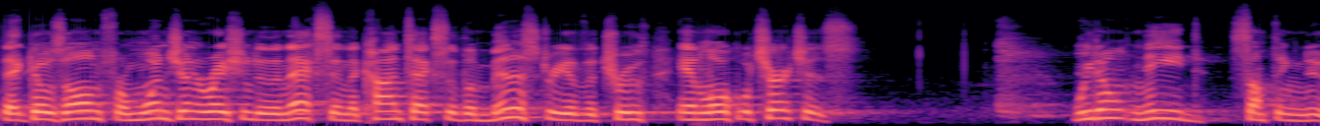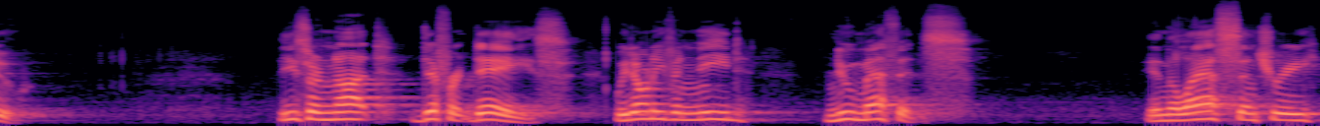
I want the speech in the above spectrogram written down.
that goes on from one generation to the next in the context of the ministry of the truth in local churches. We don't need something new. These are not different days. We don't even need new methods. In the last century,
